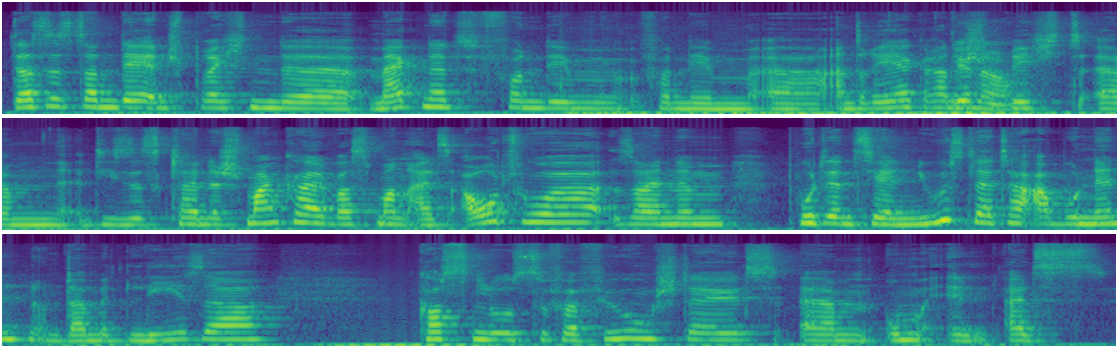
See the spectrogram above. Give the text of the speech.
das ist dann der entsprechende Magnet, von dem, von dem äh, Andrea gerade genau. spricht. Ähm, dieses kleine Schmankerl, was man als Autor seinem potenziellen Newsletter-Abonnenten und damit Leser kostenlos zur Verfügung stellt, ähm, um in, als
